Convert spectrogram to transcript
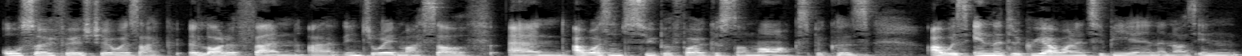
also first year was like a lot of fun. I enjoyed myself and I wasn't super focused on marks because I was in the degree I wanted to be in and I was in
